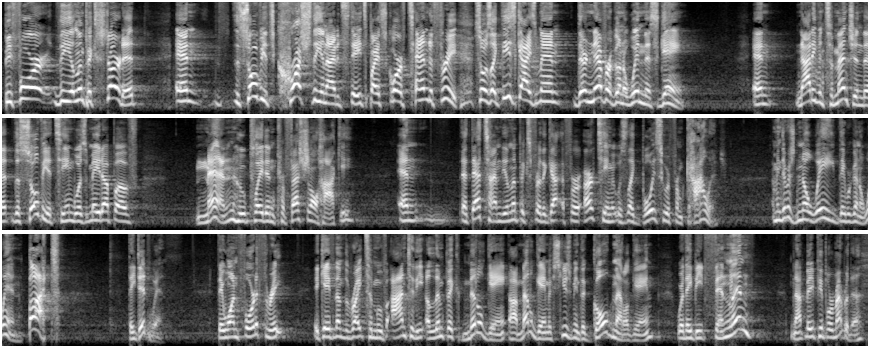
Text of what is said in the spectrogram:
before the Olympics started, and the Soviets crushed the United States by a score of 10 to 3. So it was like, these guys, man, they're never going to win this game. And not even to mention that the Soviet team was made up of men who played in professional hockey and at that time, the Olympics for, the guy, for our team, it was like boys who were from college. I mean, there was no way they were going to win, but they did win. They won four to three. It gave them the right to move on to the Olympic medal game, uh, medal game, excuse me, the gold medal game, where they beat Finland. Not many people remember this,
